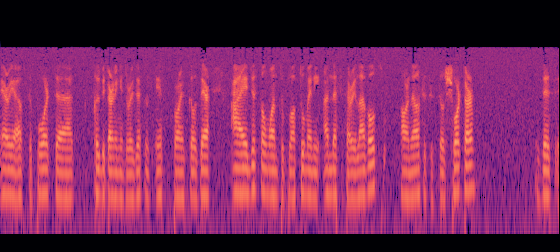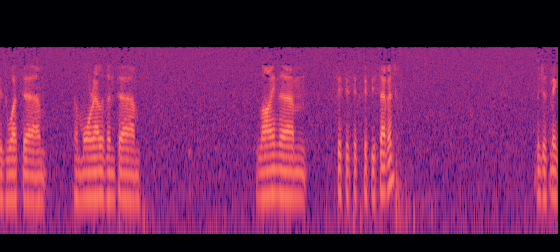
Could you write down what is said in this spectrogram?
area of support uh, could be turning into resistance if price goes there. I just don't want to plot too many unnecessary levels. Our analysis is still short term. This is what um, a more relevant um, line um, 5657. Let me just make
